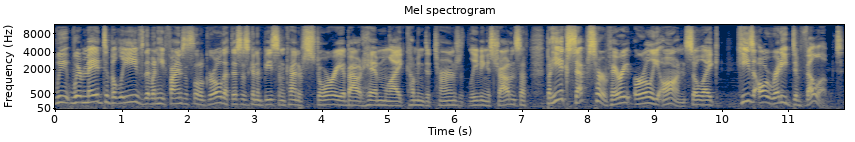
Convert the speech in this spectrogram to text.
We, we're made to believe that when he finds this little girl that this is going to be some kind of story about him like coming to terms with leaving his child and stuff. But he accepts her very early on so like he's already developed.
